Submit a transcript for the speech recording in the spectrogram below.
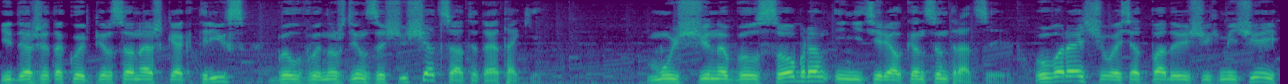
и даже такой персонаж, как Трикс, был вынужден защищаться от этой атаки. Мужчина был собран и не терял концентрации, уворачиваясь от падающих мечей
